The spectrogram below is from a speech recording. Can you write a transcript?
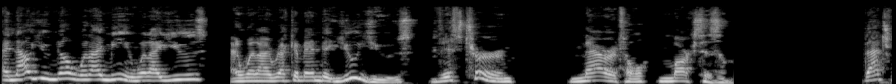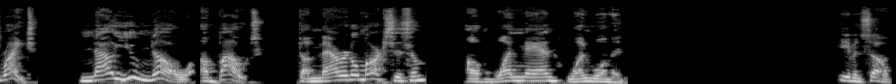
And now you know what I mean when I use and when I recommend that you use this term, marital Marxism. That's right. Now you know about the marital Marxism of one man, one woman. Even so,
